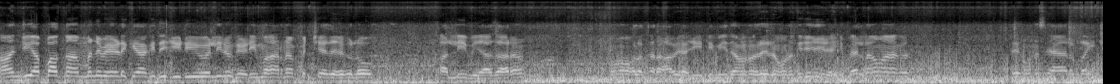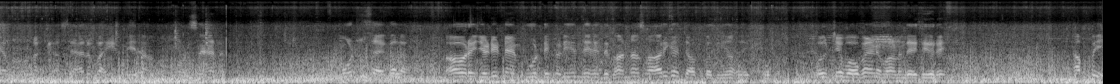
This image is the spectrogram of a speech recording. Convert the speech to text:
ਹਾਂਜੀ ਆਪਾਂ ਕੰਮ ਨਿਬੇੜ ਕੇ ਆ ਕਿਤੇ ਜੀਟੀਵੀ ਵਾਲੀ ਨੂੰ ਗੇੜੀ ਮਾਰਨਾ ਪਿੱਛੇ ਦੇਖ ਲਓ। ਖਾਲੀ ਪਿਆ ਸਾਰਾ। ਮਾਹੌਲ ਖਰਾਬ ਆ ਜੀਟੀਵੀ ਦਾ ਹੁਣ ਉਹਦੇ ਰੌਣਕ ਜਿਹੀ ਨਹੀਂ ਰਹੀ। ਪਹਿਲਾਂ ਵਾਂਗ ਤੇ ਹੁਣ ਸੈਲ ਬਾਈ ਚੱਲਣ ਲੱਗਿਆ ਸੈਲ ਬਾਈ ਮੇਰਾ ਮੋਟਰਸਾਈਕਲ ਮੋਟਰਸਾਈਕਲ ਔਰ ਜਿਹੜੀ ਟੈਂਪੂ ਉੱਤੇ ਖੜੀ ਹੁੰਦੇ ਨੇ ਦੁਕਾਨਾਂ ਸਾਰੀਆਂ ਚੱਕਦੀਆਂ ਦੇਖੋ ਕੁਲਚੇ ਬਹੁਤ ਘੈਂਟ ਬਣਦੇ ਸੀ ਉਰੇ। ਆਪੇ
